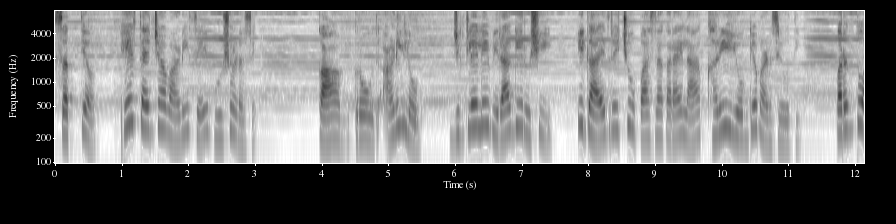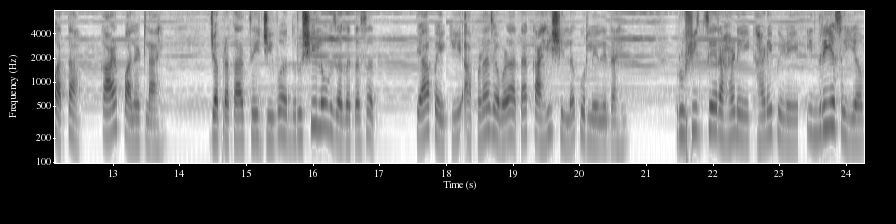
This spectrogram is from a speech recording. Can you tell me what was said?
सत्य हेच त्यांच्या वाणीचे भूषण असे. काम क्रोध आणि लोभ. जिंकलेले विरागी ऋषी ही गायत्रीची उपासना करायला खरी योग्य माणसे होती. परंतु आता काळ पालटला आहे. ज्या प्रकारचे जीवन ऋषी लोक जगत असत त्यापैकी आपणाजवळ आता काही शिल्लक उरलेले नाही. ऋषींचे राहणे खाणेपिणे इंद्रिय संयम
